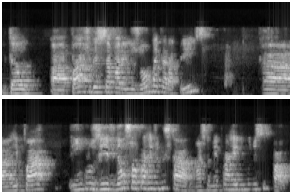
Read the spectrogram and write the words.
Então, a parte desses aparelhos vão para a Imperatriz, a, e para, inclusive, não só para a rede do Estado, mas também para a rede municipal.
